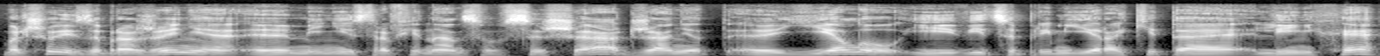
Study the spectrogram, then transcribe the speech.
Большое изображение э, министра финансов США Джанет э, Йеллоу и вице-премьера Китая Линь Хэ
